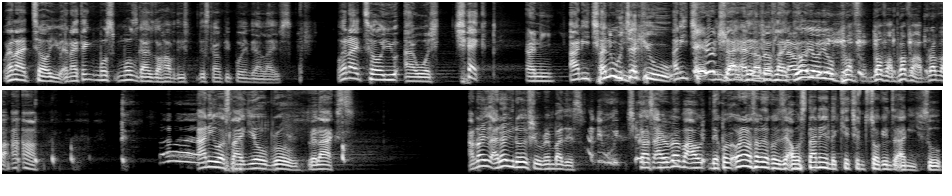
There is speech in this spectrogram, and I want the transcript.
When I tell you, and I think most most guys don't have these this kind of people in their lives. When I tell you I was checked, Annie. Annie checked Annie will me. check you. Annie Hey, checked don't me try. right I there. love She was like, yo, yo, yo, brother, brother, brother, brother, uh-uh. Annie was like, yo, bro, relax. I'm not even, I don't even know if she remember this. Annie will check Because I remember I, the, when I was having the conversation, I was standing in the kitchen talking to Annie. So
